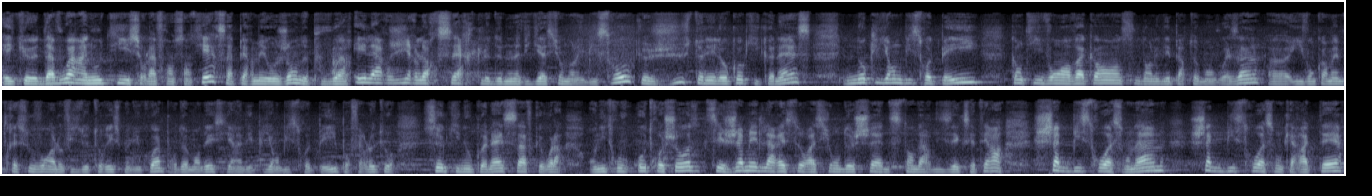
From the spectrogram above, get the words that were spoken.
et que d'avoir un outil sur la France entière, ça permet aux gens de pouvoir élargir leur cercle de navigation dans les bistrots que juste les locaux qui connaissent. Nos clients de bistrots de pays, quand ils vont en vacances ou dans les départements voisins, euh, ils vont quand même très souvent à l'office de tourisme du coin pour demander s'il y a un des clients bistrot de pays pour faire le tour. Ceux qui nous connaissent savent que voilà, on y trouve autre chose c'est jamais de la restauration de chaîne standardisée, etc. Chaque bistrot a son âme, chaque bistrot a son caractère,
